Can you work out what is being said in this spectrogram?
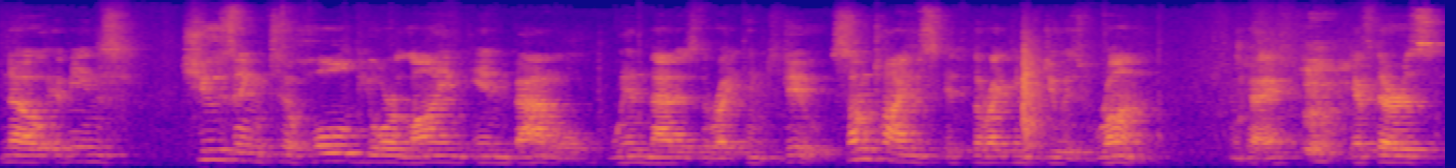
No, it means choosing to hold your line in battle when that is the right thing to do. Sometimes the right thing to do is run, okay? If there's,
